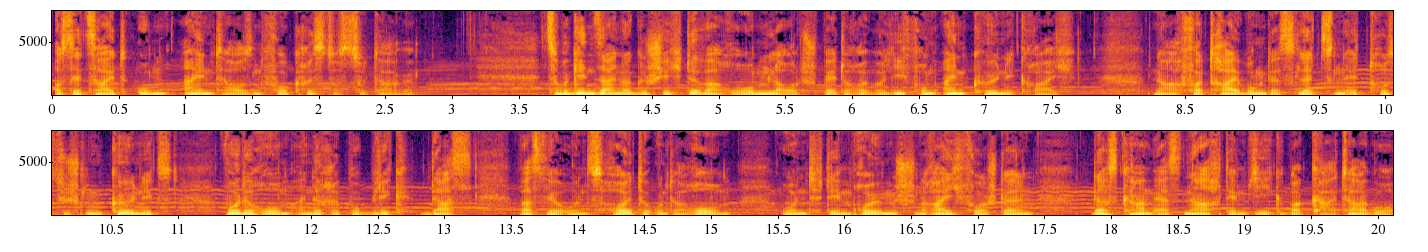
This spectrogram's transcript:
aus der Zeit um 1000 vor Christus zutage. Zu Beginn seiner Geschichte war Rom laut späterer Überlieferung ein Königreich. Nach Vertreibung des letzten etruskischen Königs wurde Rom eine Republik. Das, was wir uns heute unter Rom und dem römischen Reich vorstellen, das kam erst nach dem Sieg über Karthago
